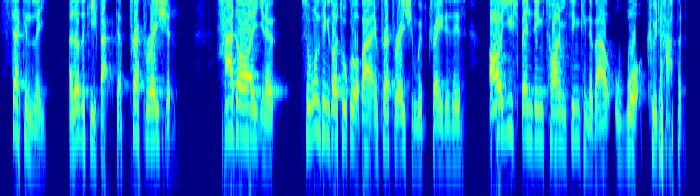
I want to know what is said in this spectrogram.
Secondly, another key factor, preparation. Had I, you know, so one of the things I talk a lot about in preparation with traders is are you spending time thinking about what could happen?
